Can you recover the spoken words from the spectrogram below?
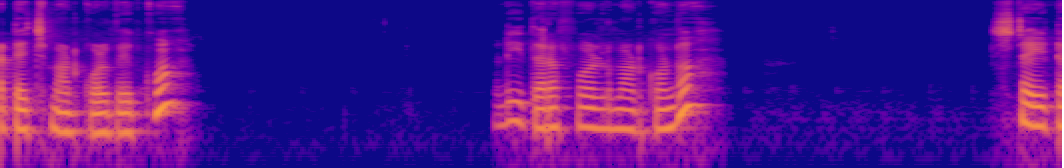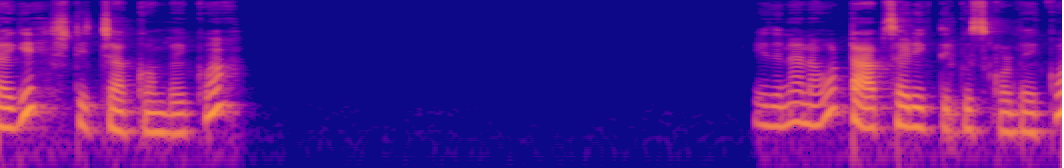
ಅಟ್ಯಾಚ್ ಮಾಡ್ಕೊಳ್ಬೇಕು. ನೋಡಿ, ಈ ಥರ ಫೋಲ್ಡ್ ಮಾಡಿಕೊಂಡು ಸ್ಟ್ರೈಟಾಗಿ ಸ್ಟಿಚ್ ಹಾಕ್ಕೊಬೇಕು ಇದನ್ನು ನಾವು ಟಾಪ್ ಸೈಡಿಗೆ ತಿರುಗಿಸ್ಕೊಳ್ಬೇಕು.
